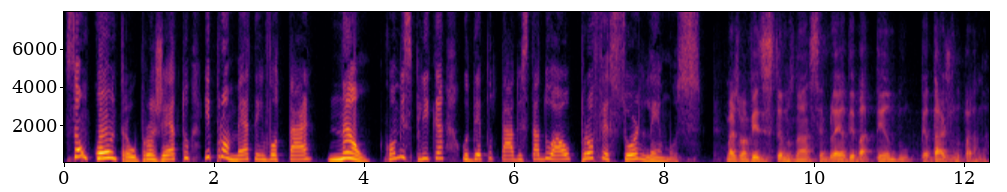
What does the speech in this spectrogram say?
são contra o projeto e prometem votar não, como explica o deputado estadual professor Lemos. Mais uma vez estamos na Assembleia debatendo pedágios no Paraná.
